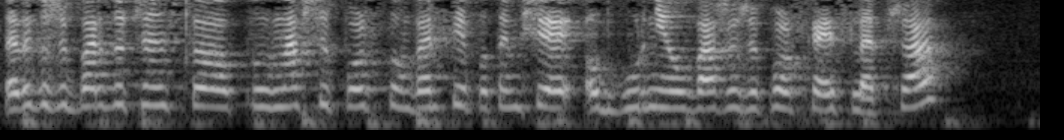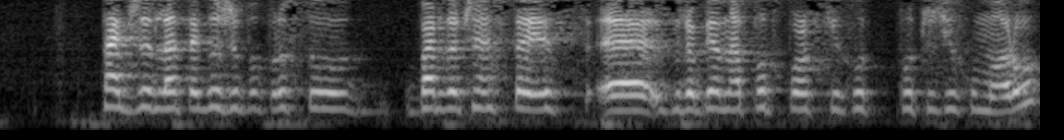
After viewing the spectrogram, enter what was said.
Dlatego, że bardzo często poznawszy polską wersję, potem się odgórnie uważa, że polska jest lepsza. Także dlatego, że po prostu bardzo często jest e, zrobiona pod polskie poczucie humoru.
